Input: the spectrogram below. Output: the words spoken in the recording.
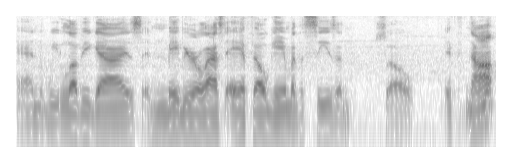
and we love you guys. And maybe your last AFL game of the season. So if not,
